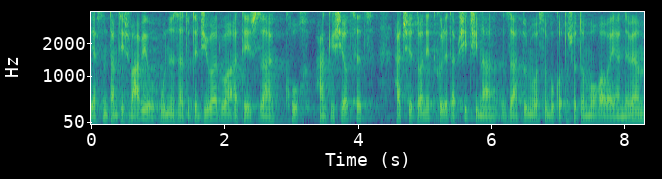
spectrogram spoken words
ja sam tam też wabił, runę za tute dziwadło, a też za kruch Hanki Šircec. Hacz je to nie tylko ta przyczyna za tą osobę, która to ja nie wiem,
